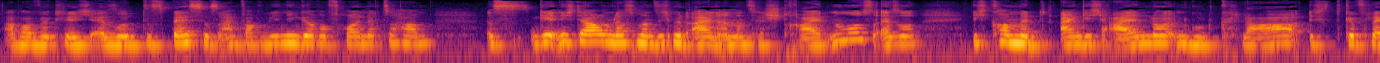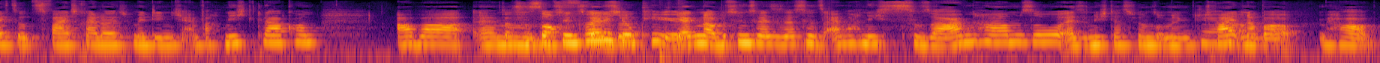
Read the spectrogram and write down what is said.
Aber wirklich, also das Beste ist einfach wenigere Freunde zu haben. Es geht nicht darum, dass man sich mit allen anderen zerstreiten muss. Also ich komme mit eigentlich allen Leuten gut klar. Es gibt vielleicht so zwei, drei Leute, mit denen ich einfach nicht klarkomme. Aber ähm, das ist auch völlig okay. Ja, genau, beziehungsweise, dass wir uns einfach nichts zu sagen haben, so. Also nicht, dass wir uns unbedingt streiten, ja. aber ja.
